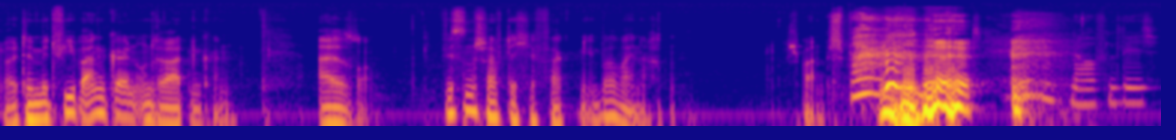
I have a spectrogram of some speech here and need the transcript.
Leute mitfiebern können und raten können. Also, wissenschaftliche Fakten über Weihnachten. Spannend. Na, hoffentlich.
